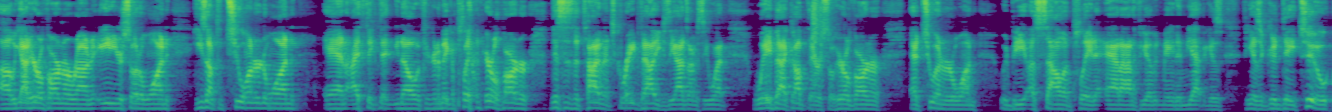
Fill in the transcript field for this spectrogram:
Uh, we got Harold Varner around 80 or so to one. He's up to 200 to one. And I think that, you know, if you're going to make a play on Harold Varner, this is the time that's great value because the odds obviously went way back up there. So Harold Varner at 200 to 1 would be a solid play to add on if you haven't made him yet because if he has a good day too,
